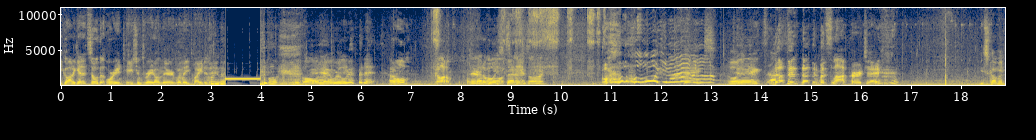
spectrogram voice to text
You gotta get it so the orientation's right on there when they bite it. eh? Like, Oh, Yeah, no we're way. whipping it. oh, got him. There Atta boy, Spencer. Spencer's on. Oh, yeah! Oh, yeah. Thanks. Nothing, nothing but slab perch, eh? He's coming.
